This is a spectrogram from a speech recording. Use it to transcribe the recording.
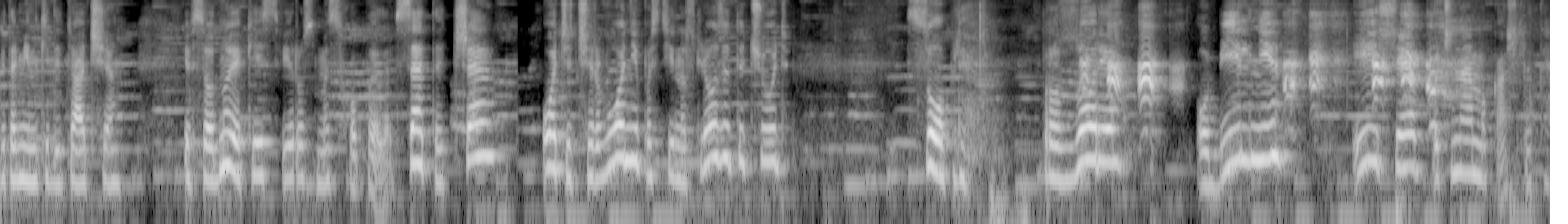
вітамінки дитячі. І все одно якийсь вірус ми схопили. Все тече, очі червоні, постійно сльози течуть, соплі прозорі, обільні. І ще починаємо кашляти.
